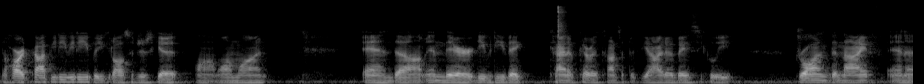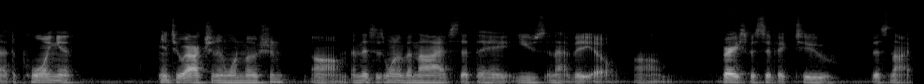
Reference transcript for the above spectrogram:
the, hard copy DVD, but you can also just get it um, online. And um, in their DVD, they kind of cover the concept of Iaido, basically drawing the knife and uh, deploying it into action in one motion. Um, and this is one of the knives that they use in that video. Um, very specific to this knife.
